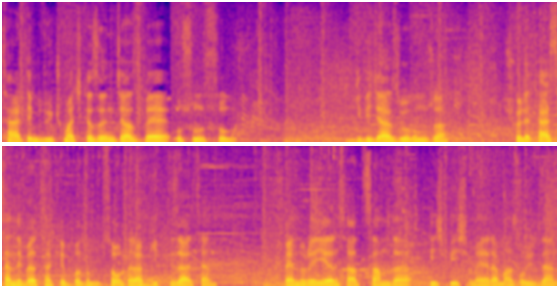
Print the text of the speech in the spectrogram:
tertemiz 3 maç kazanacağız ve usul usul gideceğiz yolumuza. Şöyle tersen de bir atak yapalım. Sol taraf gitti zaten. Ben oraya yarısı atsam da hiçbir işime yaramaz. O yüzden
